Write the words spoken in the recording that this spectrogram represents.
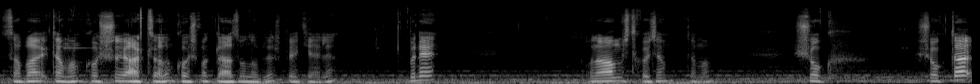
Sabah tamam. Koşuyu artıralım. Koşmak lazım olabilir. Pekala. Bu ne? Onu almıştık hocam. Tamam. Şok. Şokta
